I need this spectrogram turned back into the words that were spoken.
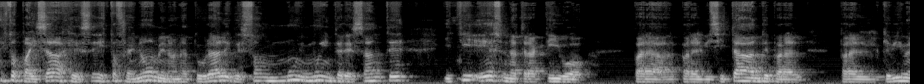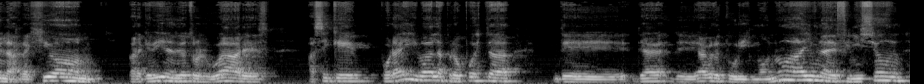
estos paisajes, estos fenómenos naturales que son muy, muy interesantes y es un atractivo para, el visitante, para el, para el que vive en la región, para que viene de otros lugares. Así que por ahí va la propuesta de, agroturismo. No hay una definición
